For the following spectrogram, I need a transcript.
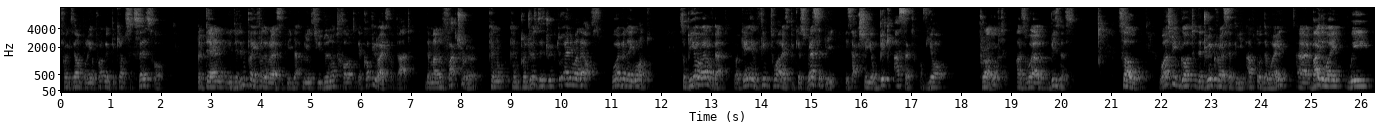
for example, your product becomes successful, but then you didn't pay for the recipe, that means you do not hold the copyrights of that, the manufacturer can, can produce this drink to anyone else, whoever they want. So be aware of that, okay? And think twice because recipe is actually your big asset of your product as well business. So once we've got the drink recipe out of the way, uh, by the way, we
